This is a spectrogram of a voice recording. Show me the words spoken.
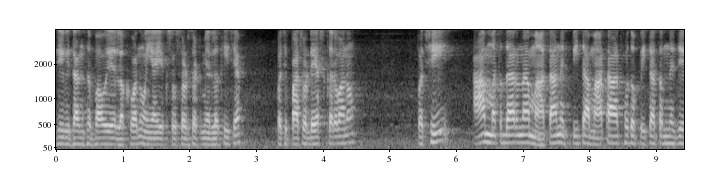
જે વિધાનસભાઓ એ લખવાનું, અહીંયા એકસો સડસઠ મેં લખી છે. પછી પાછો ડેશ કરવાનો. પછી આ મતદારના માતા અને પિતા, માતા અથવા તો પિતા તમને જે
